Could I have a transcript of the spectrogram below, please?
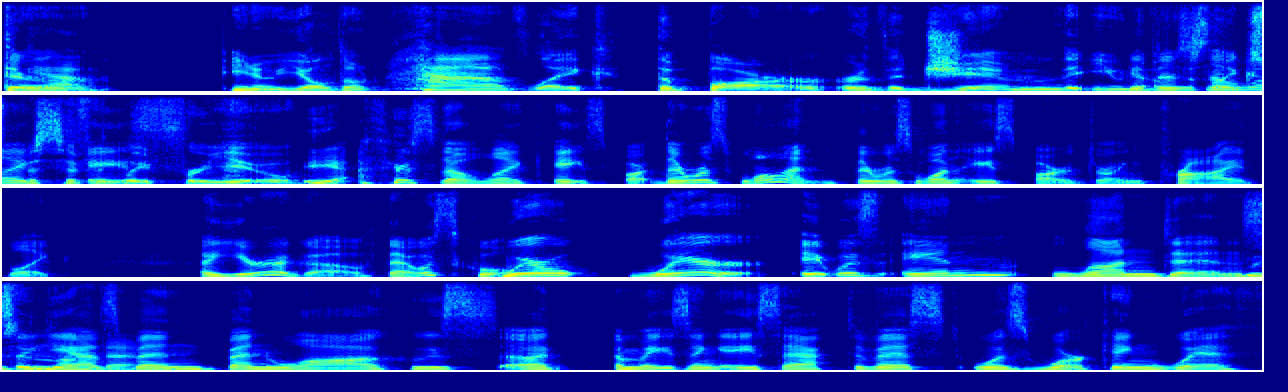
there, Yeah. you know, y'all don't have like the bar or the gym that you Yeah, know is no, like like, specifically ace. for you. Yeah, there's no like ace bar. There was one. There was one ace bar during Pride like a year ago. That was cool. Where, where? It was in London. Was so in Yasmin London. Benoit, who's an amazing ace activist, was working with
